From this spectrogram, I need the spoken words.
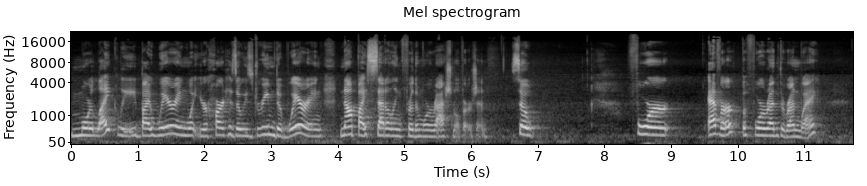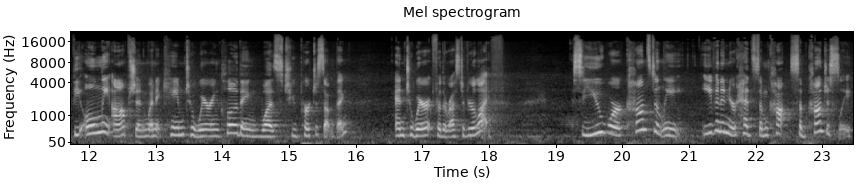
more likely by wearing what your heart has always dreamed of wearing, not by settling for the more rational version. So, forever before Rent the Runway, the only option when it came to wearing clothing was to purchase something and to wear it for the rest of your life. So you were constantly, even in your head subconsciously,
